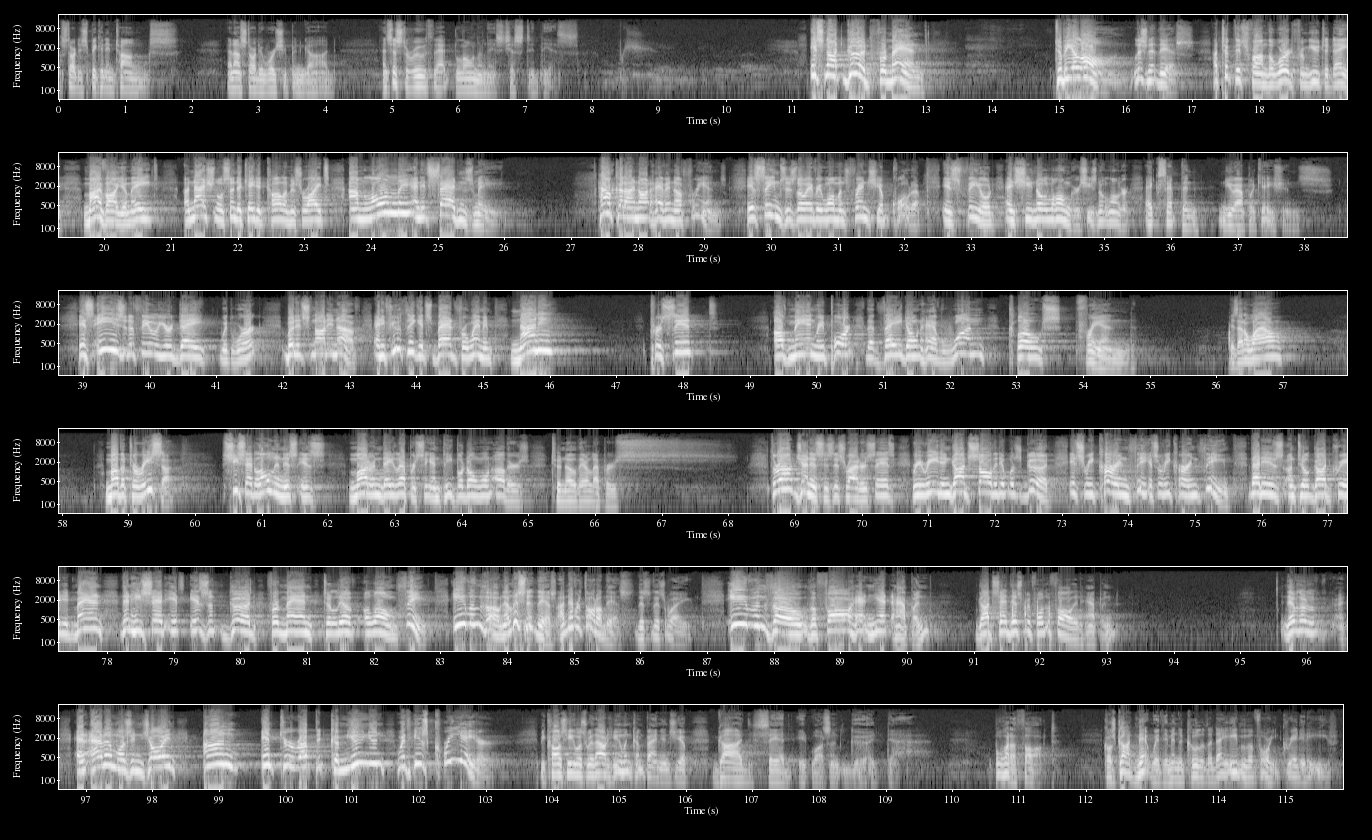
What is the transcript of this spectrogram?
I started speaking in tongues. And I started worshiping God. And Sister Ruth, that loneliness just did this. It's not good for man to be alone. Listen to this. I took this from the word from you today, my volume 8. A national syndicated columnist writes, I'm lonely and it saddens me. How could I not have enough friends? It seems as though every woman's friendship quota is filled and she no longer, she's no longer accepting new applications. It's easy to fill your day with work, but it's not enough. And if you think it's bad for women, 90% of men report that they don't have one close friend. Is that a wow? Mother Teresa, she said loneliness is modern day leprosy and people don't want others to know they're lepers. Throughout Genesis, this writer says, we read, and God saw that it was good. It's recurring theme. It's a recurring theme. That is, until God created man, then he said it isn't good for man to live alone. Think. Even though, now listen to this. I never thought of this, this, this way. Even though the fall hadn't yet happened, God said this before the fall had happened. And Adam was enjoying uninterrupted communion with his Creator. Because he was without human companionship, God said it wasn't good. But what a thought. Because God met with him in the cool of the day, even before he created Eve.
